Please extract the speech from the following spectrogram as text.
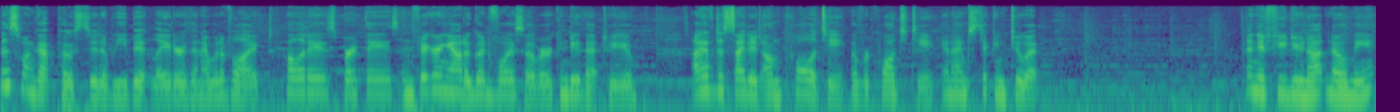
This one got posted a wee bit later than I would have liked. Holidays, birthdays, and figuring out a good voiceover can do that to you. I have decided on quality over quantity, and I'm sticking to it. And if you do not know me,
